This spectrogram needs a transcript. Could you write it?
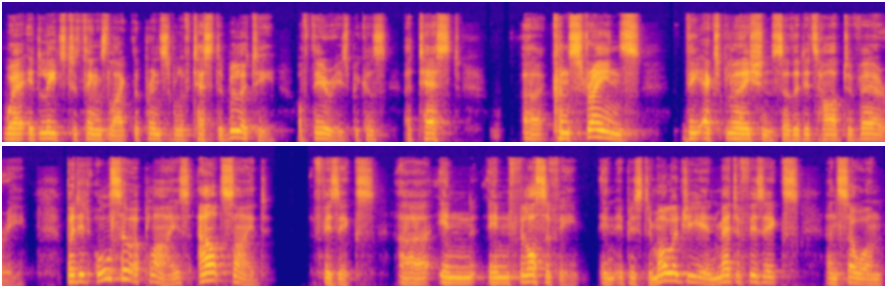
where it leads to things like the principle of testability of theories, because a test uh, constrains the explanation so that it's hard to vary. But it also applies outside physics uh, in, in philosophy, in epistemology, in metaphysics, and so on.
